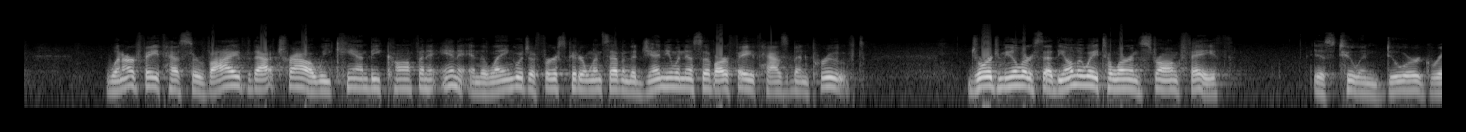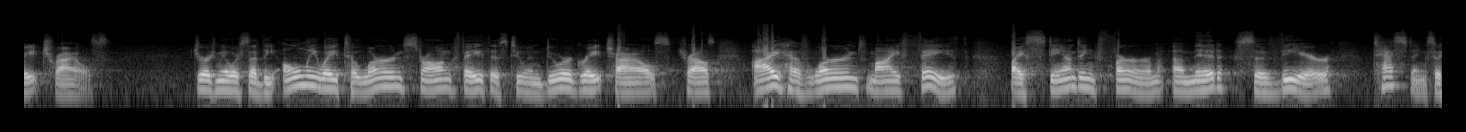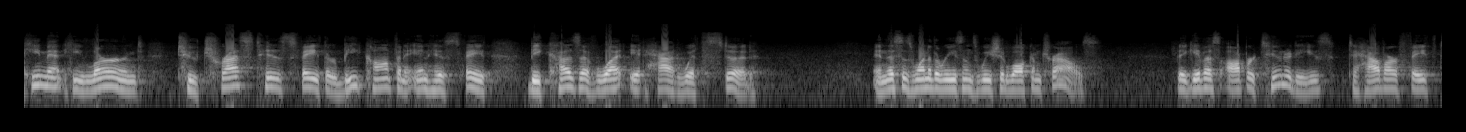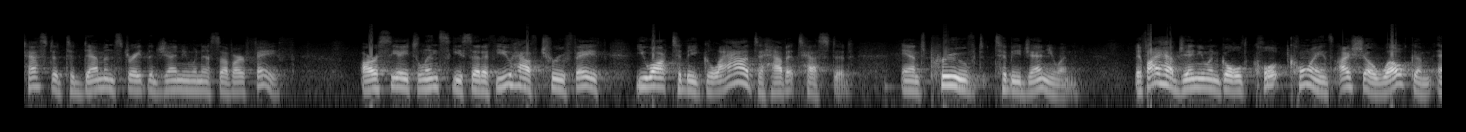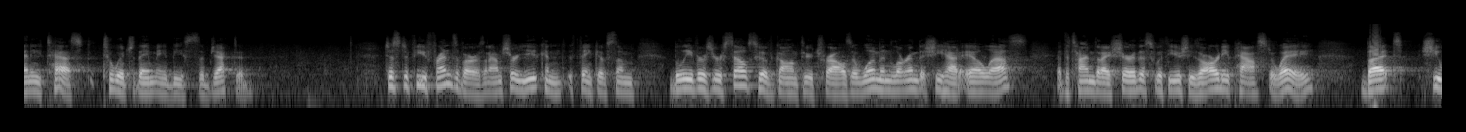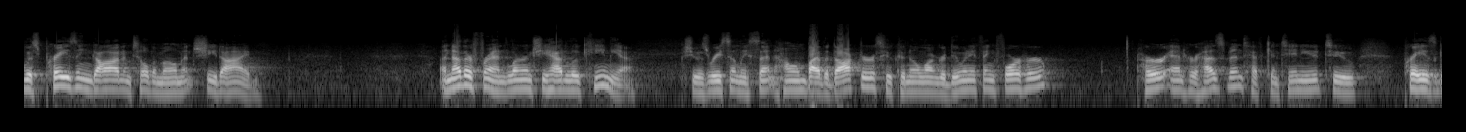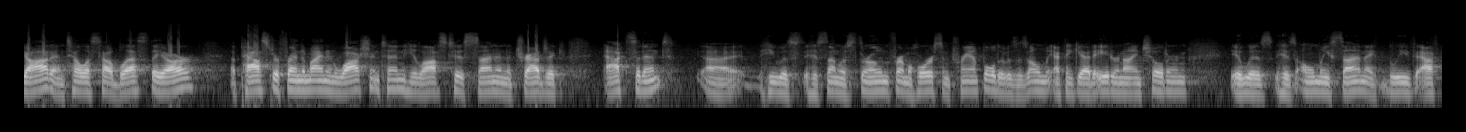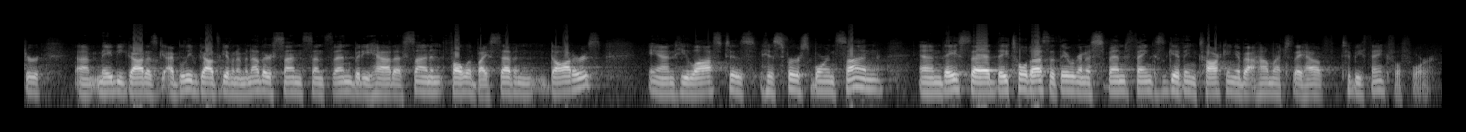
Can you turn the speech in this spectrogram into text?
When our faith has survived that trial, we can be confident in it. In the language of 1 Peter 1 7, the genuineness of our faith has been proved. George Mueller said the only way to learn strong faith is to endure great trials. George Mueller said, The only way to learn strong faith is to endure great trials. trials. I have learned my faith by standing firm amid severe testing. So he meant he learned to trust his faith or be confident in his faith because of what it had withstood. And this is one of the reasons we should welcome trials. They give us opportunities to have our faith tested to demonstrate the genuineness of our faith. R.C.H. Lenski said, If you have true faith, you ought to be glad to have it tested and proved to be genuine. If I have genuine gold coins, I shall welcome any test to which they may be subjected. Just a few friends of ours, and I'm sure you can think of some believers yourselves who have gone through trials. A woman learned that she had ALS at the time that I share this with you. She's already passed away, but she was praising God until the moment she died. Another friend learned she had leukemia. She was recently sent home by the doctors who could no longer do anything for her. Her and her husband have continued to praise God and tell us how blessed they are. A pastor friend of mine in Washington, he lost his son in a tragic accident. Uh, he was, his son was thrown from a horse and trampled. It was his only, I think he had eight or nine children. It was his only son. I believe after um, maybe God has, I believe God's given him another son since then, but he had a son followed by seven daughters, and he lost his, his firstborn son. And they said, they told us that they were going to spend Thanksgiving talking about how much they have to be thankful for.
